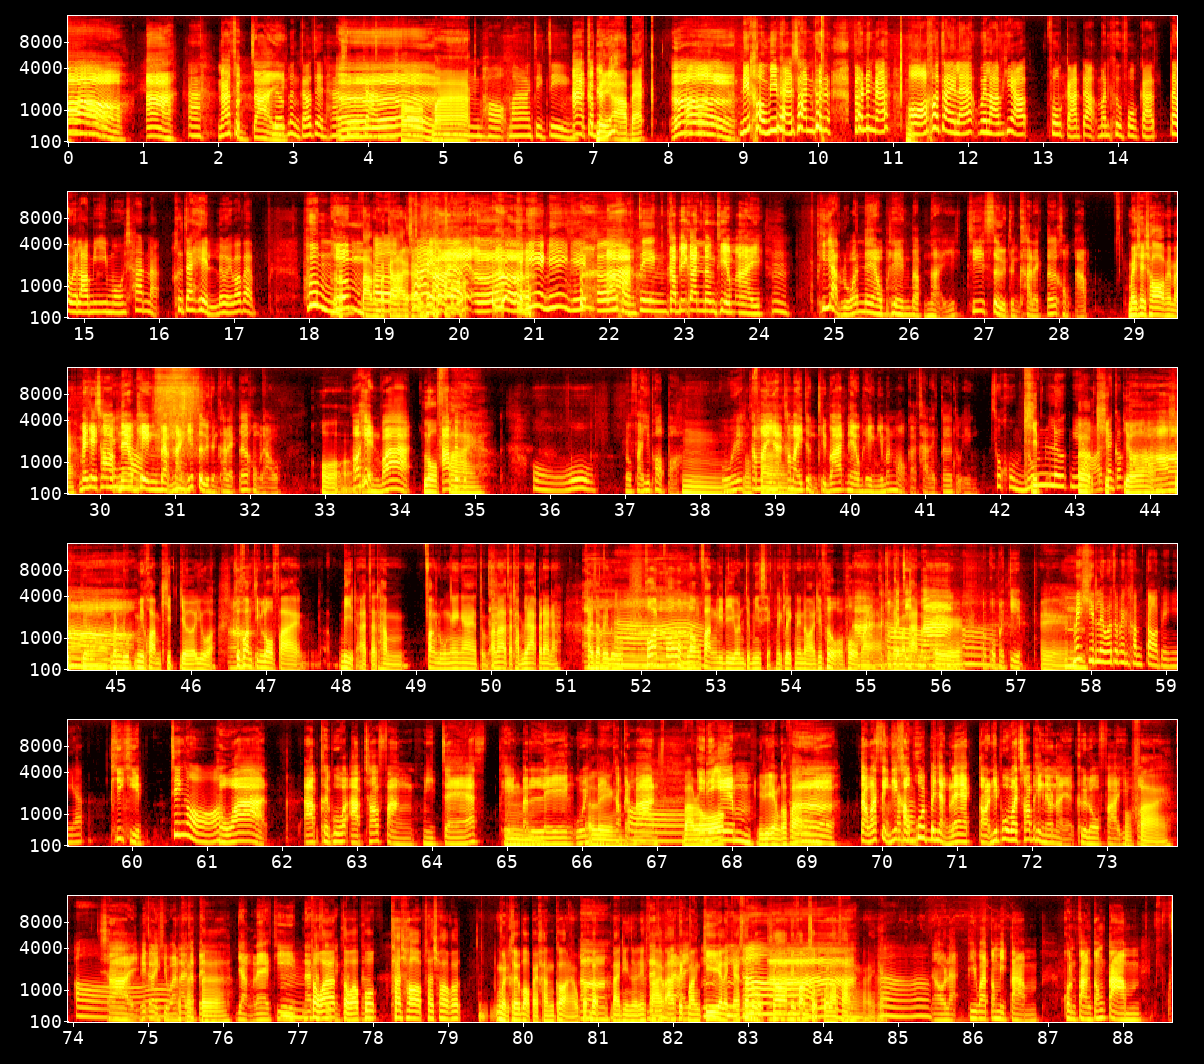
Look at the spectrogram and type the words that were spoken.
อะอะน่าสนใจ love หนึ่งเก้าเจ็ดห้าเช่นกันชอบมากอืมเพราะมากจริงๆอะกับอย่าง They ที่ are back เอเอออ นี่เขามี passion ขึ้นแป๊บนึงนะ อ๋อเข้าใจแล้ว เวลาพี่อัพโฟกัสอะมันคือโฟกัส แต่เวลามี emotion อะ คือจะเห็นเลยว่าแบบ พึมพึมตามเป็นประกายเออใช่ใช่เอออย่างนี้อย่างนี้อย่างนี้เออของจริงกับอีกอันหนึ่ง TMI อืมพี่อยากรู้ว่าแนวเพลงแบบไหนที่สื่อถึงคาแรคเตอร์ของอัพไม่ใช่ชอบใช่ไหมไม่ใช่ชอบไม่ใช่แนวชอบเพลงแบบไหนที่สื่อถึงคาแรคเตอร์ของเราโอ้เพราะเห็นว่าโลอัพฟาเป็นยโอ้ lo-fi hip hop เหรออืมอุ้ย lo-fi ทำไมอะทำไมถึงคิดว่าแนวเพลงนี้มันเหมาะกับคาแรคเตอร์ตัวเองสุขุมคิดนุ่มลึกนี่เอเหรออคิดแต่ก็เยอะอะอ๋อคิดเยอะ มันดูมีความคิดเยอะอยู่อะอ่าคือความจริง lo-fi beat อาจจะทำฟังดูง่ายๆแต่มันอาจจะทำยากก็ได้นะใครจะไปรู้อ่าเพราะว่าเพราะผมลองฟังดีๆมันจะมีเสียงเล็กๆน้อยๆที่โผล่โผล่มาอะกระจุกในกระจิกบางอันบ้างเอออ่าประกบประกิบเออไม่คิดเลยว่าจะเป็นคำตอบอย่างนี้อะพี่คิดจริงเหรอเพราะว่าอัพเคยพูดว่าอัพชอบฟังมีแจ๊สเพลงอืมบรรเลงอุ้ยบรรเลงทำกันบ้านบาโร EDM EDM ก็ฟังเออ แต่ว่าสิ่งที่เขาพูดเป็นอย่างแรก ตอนที่พูดว่าชอบเพลงแนวไหนอะคือ lo-fi hip hop lo-fi อ๋อใช่ พี่ก็เลยคิดว่าน่าจะเป็น Character อย่างแรกที่อืมน่าจะแต่ว่าสื่อถึงแต่ว่าครคพวกถ้าชอบถ้าชอบก็เหมือนเคยบอกไปครั้งก่อนนะก็แบบอ่า1925 Arctic อืม Monkeys อะไรเงี้ยอืมสนุกอ่าชอบมีความสุขเวลาฟังอะไรเงี้ยอ่าเอาละพี่ว่าต้องมีตามคนฟังต้องตาม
